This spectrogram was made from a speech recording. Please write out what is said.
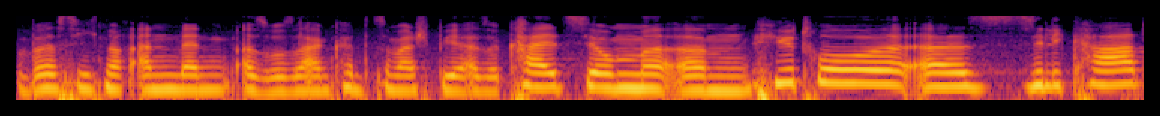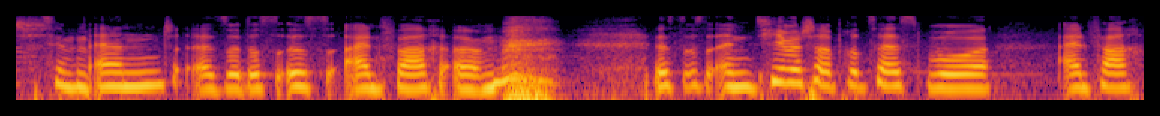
was ich noch anwenden, also sagen könnte, zum Beispiel also Calcium ähm, Hydrosilikat. Also das ist einfach, ähm, das ist ein chemischer Prozess, wo einfach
